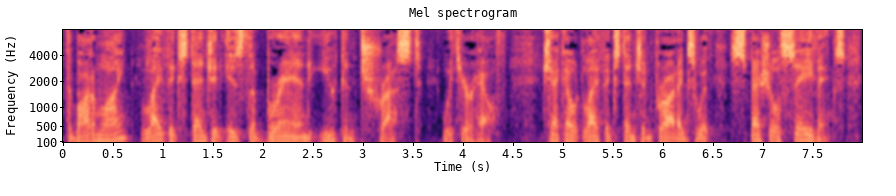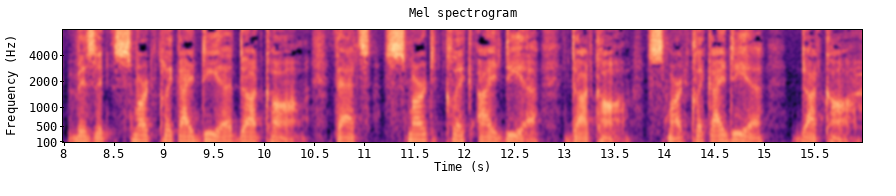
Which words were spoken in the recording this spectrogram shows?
The bottom line? Life Extension is the brand you can trust with your health. Check out Life Extension products with special savings. Visit smartclickidea.com. That's smartclickidea.com. smartclickidea.com.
